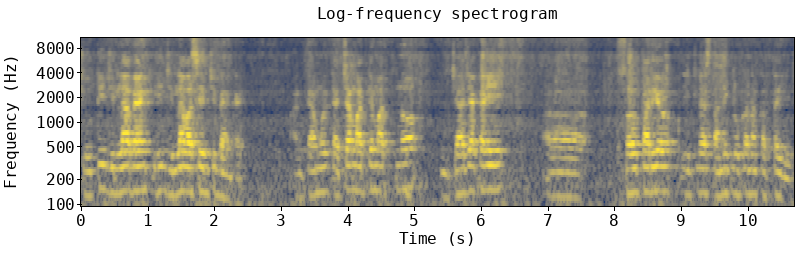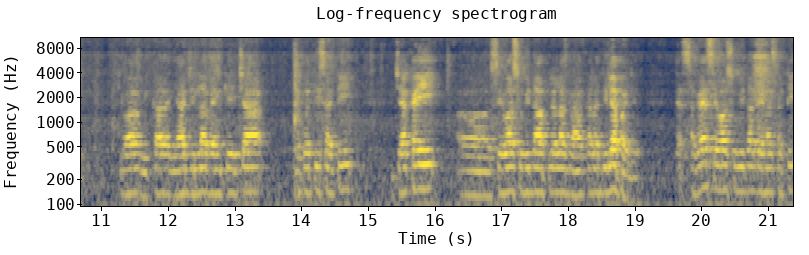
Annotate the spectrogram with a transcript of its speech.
शेवटी जिल्हा बँक ही जिल्हावासियांची बँक आहे. आणि त्यामुळे त्याच्या माध्यमातून ज्या ज्या काही सहकार्य इथल्या स्थानिक लोकांना करता येईल किंवा विका या जिल्हा बँकेच्या प्रगतीसाठी ज्या काही सेवा सुविधा आपल्याला ग्राहकाला दिल्या पाहिजेत त्या सगळ्या सेवा सुविधा देण्यासाठी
